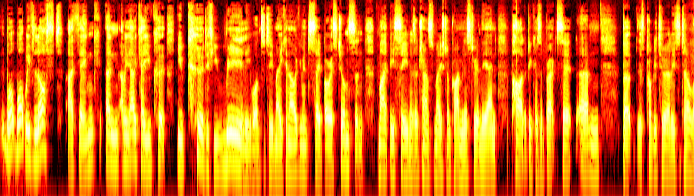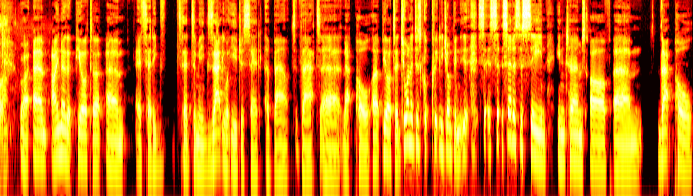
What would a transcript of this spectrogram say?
what what we've lost, I think, and I mean, okay, you could you could, if you really wanted to, make an argument to say Boris Johnson might be seen as a transformational prime minister in the end, partly because of Brexit. Um, but it's probably too early to tell that. Right. Um, I know that Piotr um, said ex- said to me exactly what you just said about that uh, that poll. Uh, Piotr, do you want to just quickly jump in? S- set us a scene in terms of um, that poll,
